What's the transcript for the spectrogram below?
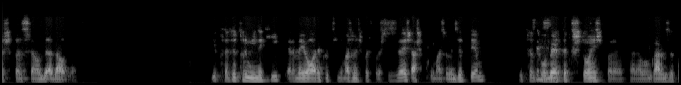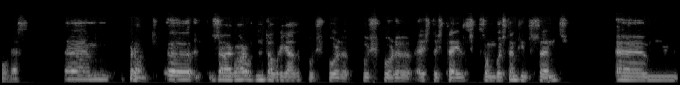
expansão da, da aliança. E, portanto, eu termino aqui. Era meia hora que eu tinha mais ou menos para expor estas ideias, acho que foi mais ou menos a tempo. E, portanto, estou aberto a questões para, para alongarmos a conversa. Um, pronto, uh, já agora, muito obrigado por expor, por expor uh, estas teses que são bastante interessantes. Um,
